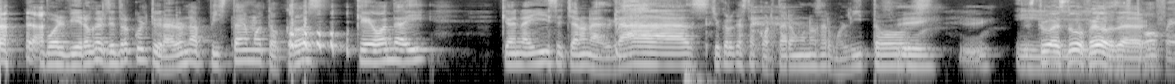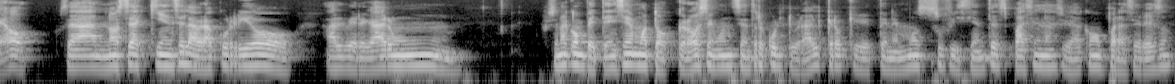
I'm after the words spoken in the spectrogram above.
volvieron al centro cultural una pista de motocross. ¿Qué onda ahí? ¿Qué onda ahí? Se echaron las gradas. Yo creo que hasta cortaron unos arbolitos. Sí, sí. Y Estuvo, estuvo feo, o sea. Estuvo feo. O sea, no sé a quién se le habrá ocurrido albergar un. Pues una competencia de motocross en un centro cultural. Creo que tenemos suficiente espacio en la ciudad como para hacer eso.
